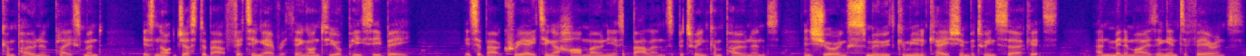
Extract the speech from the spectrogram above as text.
Component placement is not just about fitting everything onto your PCB. It's about creating a harmonious balance between components, ensuring smooth communication between circuits, and minimizing interference.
